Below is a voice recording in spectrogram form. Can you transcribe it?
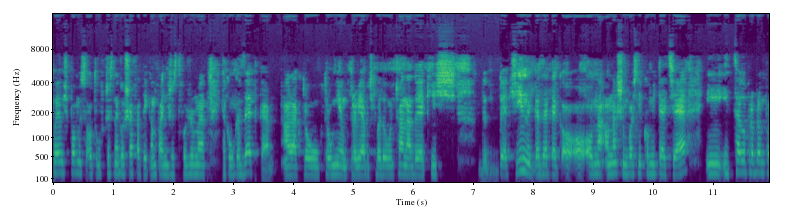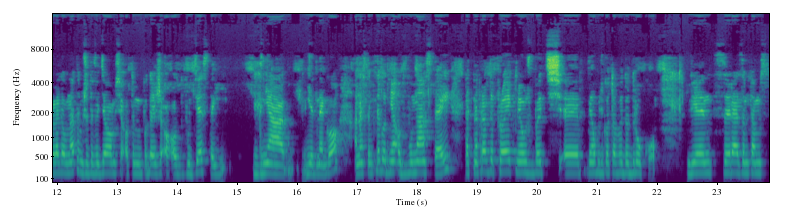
pojawił się pomysł od ówczesnego szefa tej kampanii, że stworzymy taką gazetkę, ale którą, którą nie wiem, która miała być chyba dołączana do jakichś, do, do jakichś innych gazetek o, o, o, na, o naszym właśnie komitecie i, i cały problem polegał na tym, że dowiedziałam się o tym bodajże o, o 20 dnia jednego, a następnego dnia o 12 tak naprawdę projekt miał już być, e, miał być gotowy do druku. Więc razem tam z,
